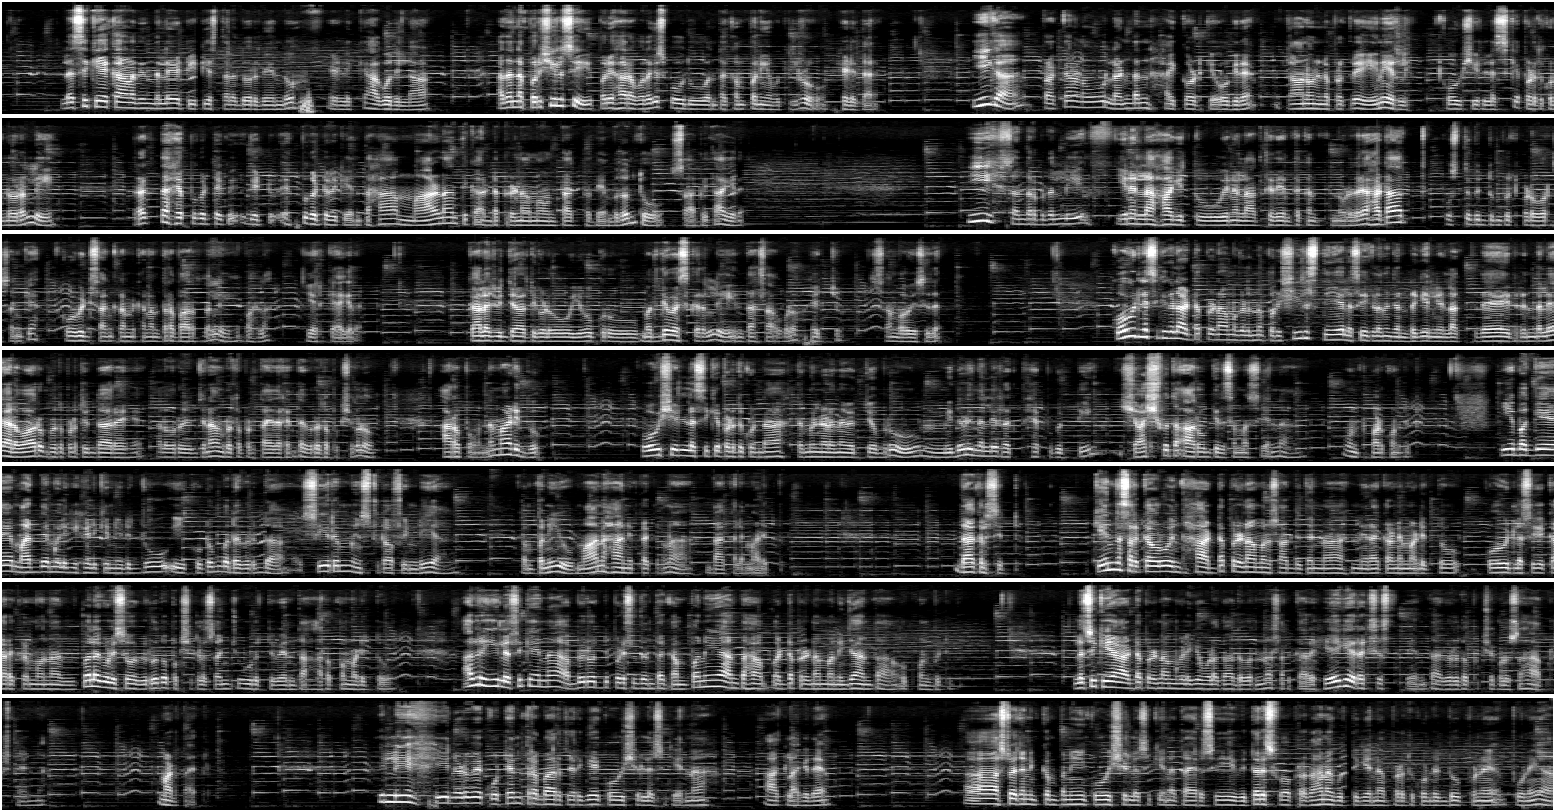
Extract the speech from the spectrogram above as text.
ಲಸಿಕೆಯ ಕಾರಣದಿಂದಲೇ ಟಿ ಟಿ ಎಸ್ ತಲೆದೋರಿದೆ ಎಂದು ಹೇಳಲಿಕ್ಕೆ ಆಗೋದಿಲ್ಲ ಅದನ್ನು ಪರಿಶೀಲಿಸಿ ಪರಿಹಾರ ಒದಗಿಸಬಹುದು ಅಂತ ಕಂಪನಿಯ ವಕೀಲರು ಹೇಳಿದ್ದಾರೆ. ಈಗ ಪ್ರಕರಣವು ಲಂಡನ್ ಹೈಕೋರ್ಟ್ಗೆ ಹೋಗಿದೆ. ಕಾನೂನಿನ ಪ್ರಕ್ರಿಯೆ ಏನೇ ಇರಲಿ, ಕೋವಿಶೀಲ್ಡ್ ಲಸಿಕೆ ಪಡೆದುಕೊಂಡವರಲ್ಲಿ ರಕ್ತ ಹೆಪ್ಪುಗಟ್ಟುವಿಕೆ ಹೆಪ್ಪುಗಟ್ಟುವಿಕೆಯಂತಹ ಮಾರಣಾಂತಿಕ ಅಡ್ಡ ಪರಿಣಾಮ ಉಂಟಾಗ್ತದೆ ಎಂಬುದಂತೂ ಸಾಬೀತಾಗಿದೆ. ಈ ಸಂದರ್ಭದಲ್ಲಿ ಏನೆಲ್ಲ ಆಗಿತ್ತು, ಏನೆಲ್ಲ ಆಗ್ತಿದೆ ಅಂತಕ್ಕಂಥ ನೋಡಿದರೆ ಹಠಾತ್ ಕುಸ್ತು ಬಿದ್ದು ಮೃತಪಡುವವರ ಸಂಖ್ಯೆ ಕೋವಿಡ್ ಸಾಂಕ್ರಾಮಿಕ ನಂತರ ಭಾರತದಲ್ಲಿ ಬಹಳ ಏರಿಕೆಯಾಗಿದೆ. ಕಾಲೇಜ್ ವಿದ್ಯಾರ್ಥಿಗಳು, ಯುವಕರು, ಮಧ್ಯವಯಸ್ಕರಲ್ಲಿ ಇಂತಹ ಸಾವುಗಳು ಹೆಚ್ಚು ಸಂಭವಿಸಿದೆ. ಕೋವಿಡ್ ಲಸಿಕೆಗಳ ಅಡ್ಡ ಪರಿಣಾಮಗಳನ್ನು ಪರಿಶೀಲಿಸದೆಯೇ ಲಸಿಕೆಗಳನ್ನು ಜನರಿಗೆ ನೀಡಲಾಗ್ತಿದೆ. ಇದರಿಂದಲೇ ಹಲವಾರು ಮೃತಪಡುತ್ತಿದ್ದಾರೆ, ಹಲವಾರು ಜನ ಮೃತಪಡ್ತಾ ಇದ್ದಾರೆ ಅಂತ ವಿರೋಧ ಪಕ್ಷಗಳು ಆರೋಪವನ್ನು ಮಾಡಿದ್ವು. ಕೋವಿಶೀಲ್ಡ್ ಲಸಿಕೆ ಪಡೆದುಕೊಂಡ ತಮಿಳುನಾಡಿನ ವ್ಯಕ್ತಿಯೊಬ್ಬರು ಮಿದುಳಿನಲ್ಲಿ ರಕ್ತ ಹೆಪ್ಪುಗುಟ್ಟಿ ಶಾಶ್ವತ ಆರೋಗ್ಯದ ಸಮಸ್ಯೆಯನ್ನು ಉಂಟು ಮಾಡಿಕೊಂಡಿದ್ರು. ಈ ಬಗ್ಗೆ ಮಾಧ್ಯಮಗಳಿಗೆ ಹೇಳಿಕೆ ನೀಡಿದ್ದು ಈ ಕುಟುಂಬದ ವಿರುದ್ಧ ಸೀರಮ್ ಇನ್ಸ್ಟಿಟ್ಯೂಟ್ ಆಫ್ ಇಂಡಿಯಾ ಕಂಪನಿಯು ಮಾನಹಾನಿ ಪ್ರಕರಣ ದಾಖಲೆ ಮಾಡಿತ್ತು. ದಾಖಲಿಸಿತ್ತು. ಕೇಂದ್ರ ಸರ್ಕಾರವು ಇಂತಹ ಅಡ್ಡ ಪರಿಣಾಮದ ಸಾಧ್ಯತೆಯನ್ನು ನಿರಾಕರಣೆ ಮಾಡಿತ್ತು. ಕೋವಿಡ್ ಲಸಿಕೆ ಕಾರ್ಯಕ್ರಮವನ್ನು ವಿಫಲಗೊಳಿಸುವ ವಿರೋಧ ಪಕ್ಷಗಳು ಸಂಚು ಹೂಡುತ್ತಿವೆ ಅಂತ ಆರೋಪ ಮಾಡಿತ್ತು. ಆದರೆ ಈ ಲಸಿಕೆಯನ್ನು ಅಭಿವೃದ್ಧಿಪಡಿಸಿದಂಥ ಕಂಪನಿಯ ಅಂತಹ ಅಡ್ಡ ಪರಿಣಾಮ ನಿಜ ಅಂತ ಒಪ್ಕೊಂಡ್ಬಿಟ್ಟಿದೆ. ಲಸಿಕೆಯ ಅಡ್ಡ ಪರಿಣಾಮಗಳಿಗೆ ಒಳಗಾದವರನ್ನು ಸರ್ಕಾರ ಹೇಗೆ ರಕ್ಷಿಸುತ್ತೆ ಅಂತ ವಿರೋಧ ಪಕ್ಷಗಳು ಸಹ ಪ್ರಶ್ನೆಯನ್ನು ಮಾಡ್ತಾಯಿದ್ರು ಇಲ್ಲಿ ಈ ನಡುವೆ ಕೋಟ್ಯಂತರ ಭಾರತೀಯರಿಗೆ ಕೋವಿಶೀಲ್ಡ್ ಲಸಿಕೆಯನ್ನು ಹಾಕಲಾಗಿದೆ. ಆಸ್ಟ್ರಾಜೆನಿಕ್ ಕಂಪನಿ ಕೋವಿಶೀಲ್ಡ್ ಲಸಿಕೆಯನ್ನು ತಯಾರಿಸಿ ವಿತರಿಸುವ ಪ್ರಧಾನ ಗುತ್ತಿಗೆಯನ್ನು ಪಡೆದುಕೊಂಡಿದ್ದು ಪುಣೆ, ಪುಣೆಯ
